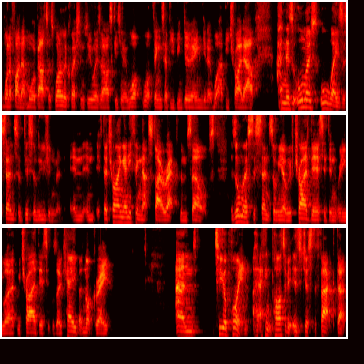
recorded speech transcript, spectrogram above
want to find out more about us, one of the questions we always ask is you know what what things have you been doing, you know what have you tried out, and there's almost always a sense of disillusionment in, in if they're trying anything that's direct themselves. There's almost a sense of you know we've tried this, it didn't really work. We tried this, it was okay, but not great. And to your point, I think part of it is just the fact that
